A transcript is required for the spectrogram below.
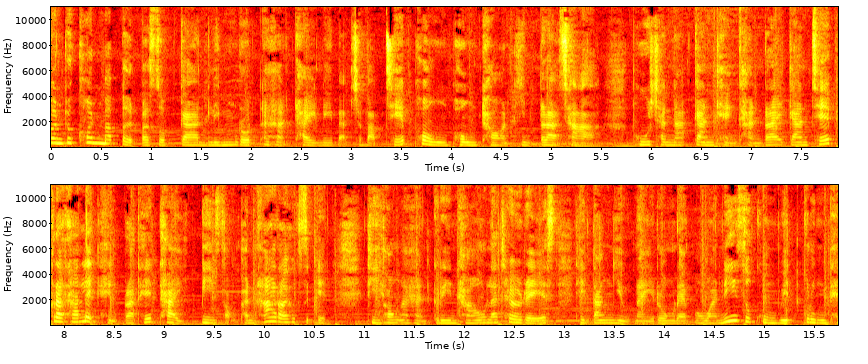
วนทุกคนมาเปิดประสบการณ์ลิ้มรสอาหารไทยในแบบฉบับเชฟพง พงธรหินราชา ผู้ชนะการแข่งขันรายการเชฟกระทะเหล็กแห่งประเทศไทย ปี 2561 ที่ห้องอาหารกรีนเฮาส์และเทเรส ที่ตั้งอยู่ในโรงแรมอวานี่สุขุมวิทกรุงเท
